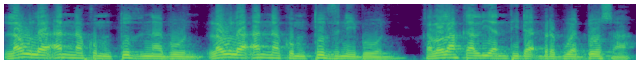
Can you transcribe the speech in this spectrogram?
laula annakum tudznabun laula annakum tuznibun kalaulah kalian tidak berbuat dosa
